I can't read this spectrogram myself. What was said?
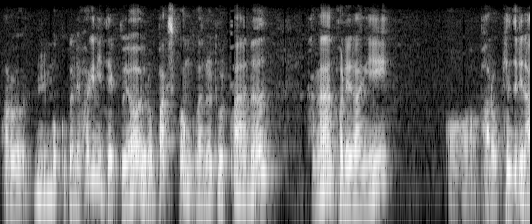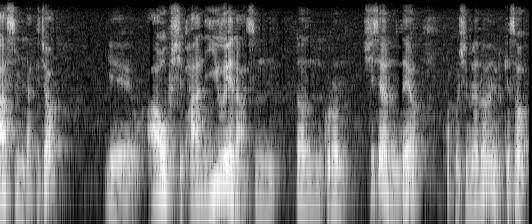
바로 눌림목 구간이 확인이 됐고요. 이런 박스권 구간을 돌파하는 강한 거래량이 어, 바로 캔들이 나왔습니다. 그죠? 예, 9시 반 이후에 나왔던 그런 시세였는데요. 자, 보시면은 이렇게 해서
